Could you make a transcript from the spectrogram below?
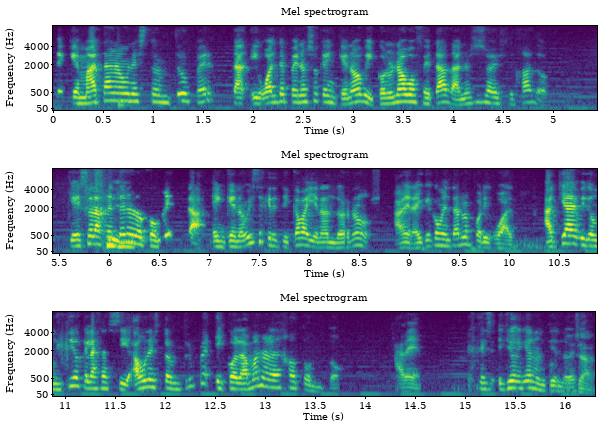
de que matan a un Stormtrooper igual de penoso que en Kenobi, con una bofetada, no sé si os habéis fijado. Que eso la gente no lo comenta. En Kenobi se criticaba y en Andor no. A ver, hay que comentarlo por igual. Aquí ha habido un tío que le hace así a un Stormtrooper y con la mano lo ha dejado tonto. A ver, es que yo, yo no entiendo eso.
